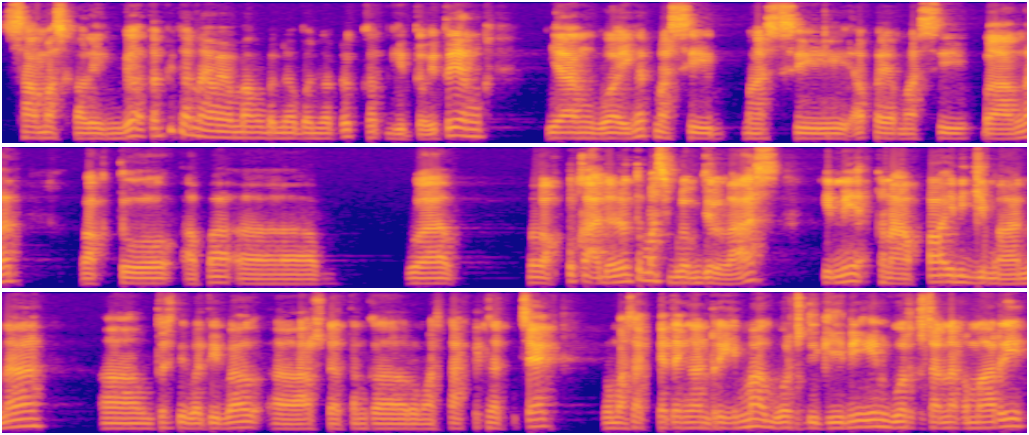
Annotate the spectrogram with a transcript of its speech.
sama sekali enggak, tapi karena memang benar-benar deket gitu. Itu yang yang gue ingat masih masih apa ya masih banget waktu apa uh, gue waktu keadaan itu masih belum jelas ini kenapa ini gimana um, terus tiba-tiba uh, harus datang ke rumah sakit ngecek rumah sakit yang nerima gue harus diginiin gue harus ke sana kemari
